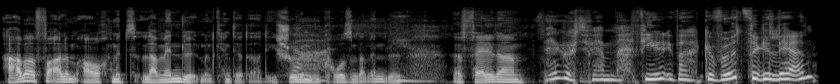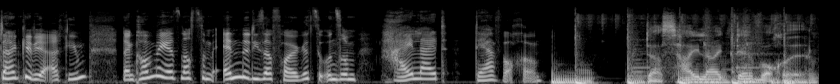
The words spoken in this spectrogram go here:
aber vor allem auch mit Lavendel. Man kennt ja da die schönen ja. großen Lavendelfelder. Sehr gut, wir haben viel über Gewürze gelernt. Danke dir, Achim. Dann kommen wir jetzt noch zum Ende dieser Folge, zu unserem Highlight der Woche. Das Highlight der Woche.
